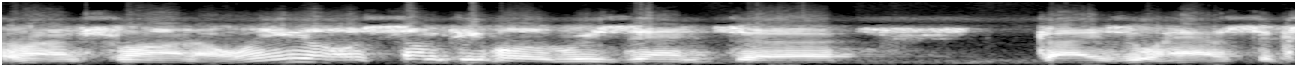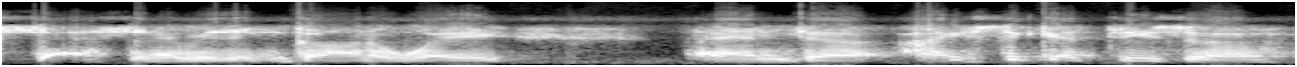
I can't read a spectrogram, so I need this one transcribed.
around Toronto. And, you know, some people resent uh, guys who have success and everything gone away. And uh, I used to get these, uh,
